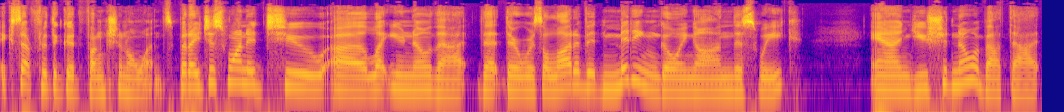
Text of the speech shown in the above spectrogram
except for the good functional ones. But I just wanted to uh, let you know that that there was a lot of admitting going on this week, and you should know about that.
